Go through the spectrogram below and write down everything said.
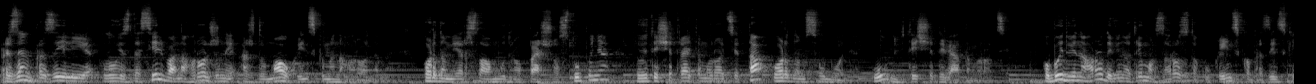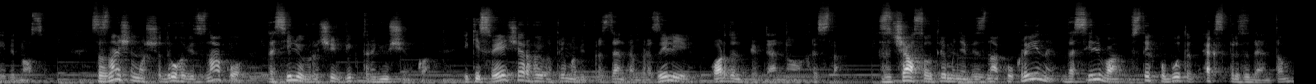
Президент Бразилії Луїс да Сільва нагороджений аж двома українськими нагородами: орденом Ярослава Мудрого першого ступеня у 2003 році та орденом Свободи у 2009 році. Обидві нагороди він отримав за розвиток українсько-бразильських відносин. Зазначимо, що другу відзнаку да Сільві вручив Віктор Ющенко, який своєю чергою отримав від президента Бразилії орден Південного Христа. З часу отримання відзнак України Да Сільва встиг побути екс-президентом,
